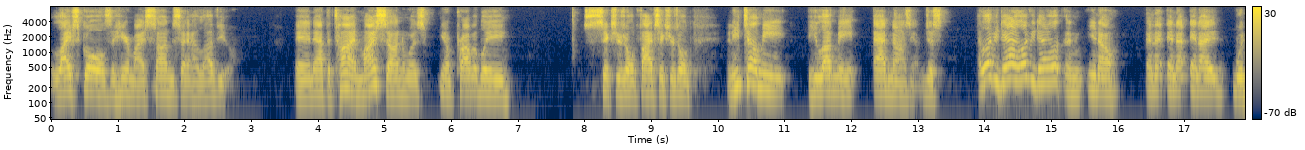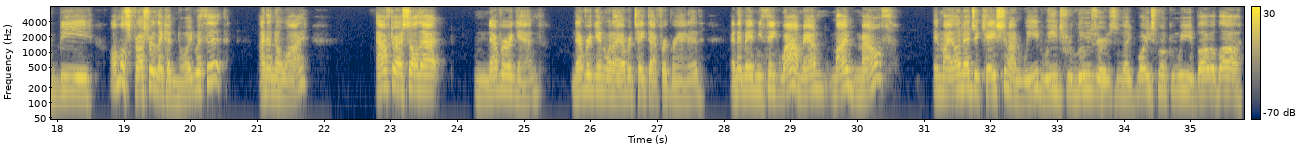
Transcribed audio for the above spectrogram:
life's goal is to hear my son say, I love you. And at the time, my son was, you know, probably six years old, five, six years old and he'd tell me he loved me ad nauseum. Just, I love you, Dad. I love you, Dad. I love, and you know, and and and I would be almost frustrated, like annoyed with it. I don't know why. After I saw that, never again, never again would I ever take that for granted. And it made me think, wow, man, my mouth and my uneducation on weed, weeds for losers, like why are you smoking weed, blah blah blah.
